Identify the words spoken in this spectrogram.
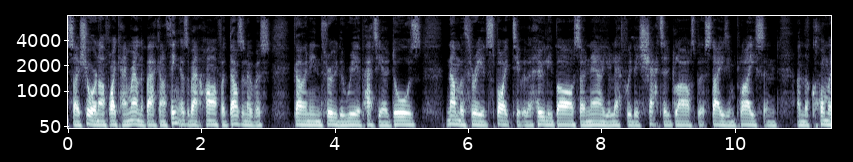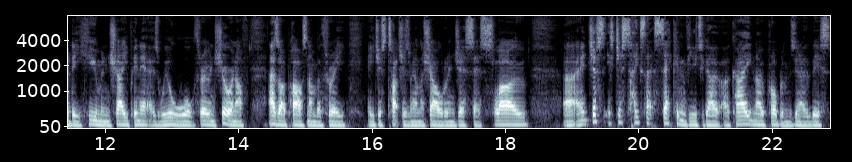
So sure enough, I came around the back and I think there's about half a dozen of us going in through the rear patio doors. Number three had spiked it with a hoolie bar, so now you're left with this shattered glass but stays in place and, and the comedy human shape in it as we all walk through. And sure enough, as I pass number three, he just touches me on the shoulder and just says, slow. Uh, and it just it just takes that second view to go, okay, no problems. You know, this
